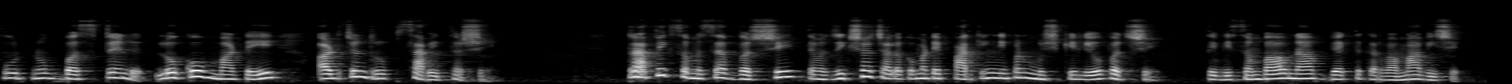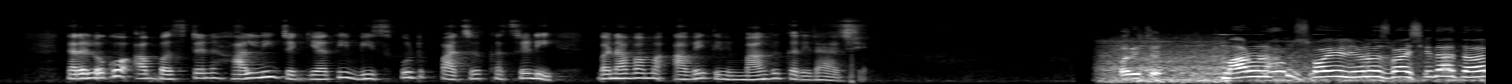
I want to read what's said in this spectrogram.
ફૂટનું બસ સ્ટેન્ડ લોકો માટે અડચણરૂપ સાબિત થશે. ટ્રાફિક સમસ્યા વધશે તેમજ રિક્ષા ચાલકો માટે પાર્કિંગની પણ મુશ્કેલીઓ વધશે તેવી સંભાવના વ્યક્ત કરવામાં આવી છે. ત્યારે લોકો આ બસ સ્ટેન્ડ હાલની જગ્યાથી વીસ ફૂટ પાછળ ખસેડી બનાવવામાં આવે તેવી માંગ કરી રહ્યા છે. મારું નામ સોહિલ યુનુસભાઈ સિદાતર.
